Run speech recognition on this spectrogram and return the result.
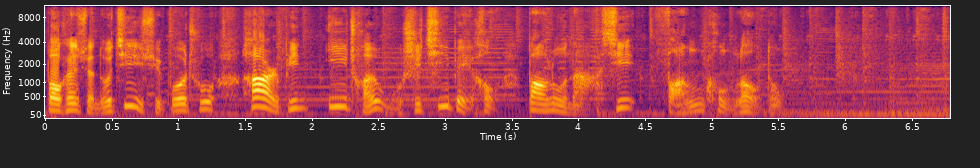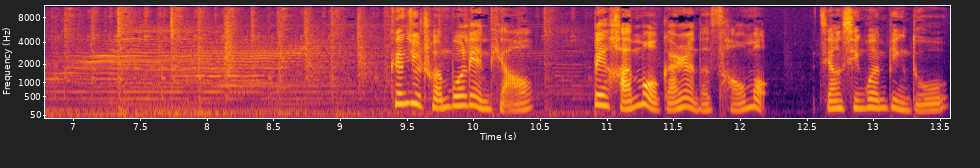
报刊选读继续播出。哈尔滨一传五十七背后暴露哪些防控漏洞？根据传播链条，被韩某感染的曹某将新冠病毒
